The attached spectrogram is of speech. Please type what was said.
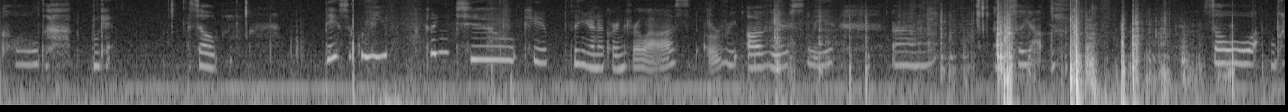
Cold. Okay. So, basically, we're going to keep the unicorn for last, obviously. Um, so yeah. So one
